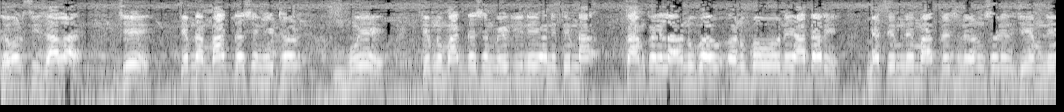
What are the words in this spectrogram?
ધવલસિંહ ઝાલા જે તેમના માર્ગદર્શન હેઠળ હું તેમનું માર્ગદર્શન મેળવીને અને તેમના કામ કરેલા અનુભવ અનુભવોને આધારે મેં તેમને માર્ગદર્શન અનુસરીને જે એમને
